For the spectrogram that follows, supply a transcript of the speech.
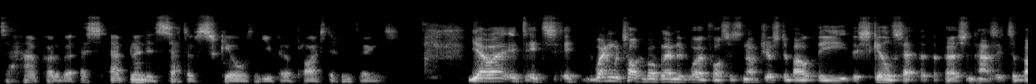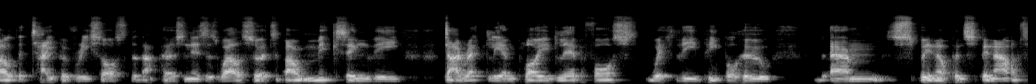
to have kind of a, a, a blended set of skills that you can apply to different things? Yeah, well, it, it's it, when we talk about blended workforce, it's not just about the the skill set that the person has; it's about the type of resource that that person is as well. So it's about mixing the directly employed labour force with the people who um, spin up and spin out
